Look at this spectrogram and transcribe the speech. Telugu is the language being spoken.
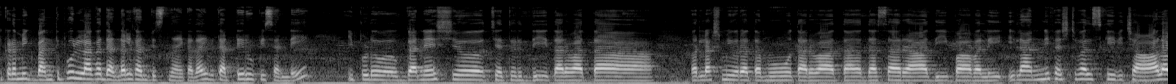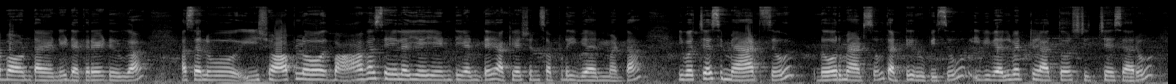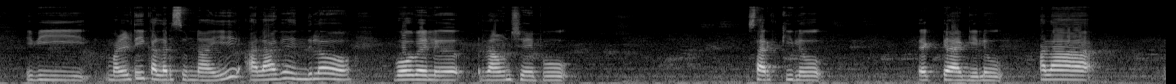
ఇక్కడ మీకు బంతిపూలు లాగా దండలు కనిపిస్తున్నాయి కదా ఇవి థర్టీ రూపీస్ అండి. ఇప్పుడు గణేష్ చతుర్థి తర్వాత వరలక్ష్మి వ్రతము తర్వాత దసరా దీపావళి ఇలా అన్ని ఫెస్టివల్స్కి ఇవి చాలా బాగుంటాయండి డెకరేటివ్గా. అసలు ఈ షాప్లో బాగా సేల్ అయ్యాయి ఏంటి అంటే అకేషన్స్ అప్పుడు ఇవే అనమాట ఇవి వచ్చేసి mats door mats thirty rupees. ఇవి వెల్వెట్ క్లాత్తో స్టిచ్ చేశారు. ఇవి మల్టీ కలర్స్ ఉన్నాయి. అలాగే ఇందులో oval round shape circle rectangle అలా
